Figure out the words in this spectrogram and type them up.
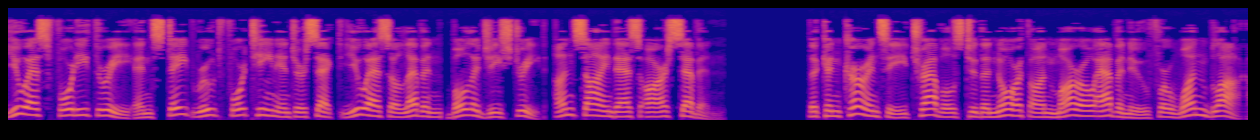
US 43 and State Route 14 intersect US 11 Boligee Street, unsigned SR 7. The concurrency travels to the north on Morrow Avenue for one block.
